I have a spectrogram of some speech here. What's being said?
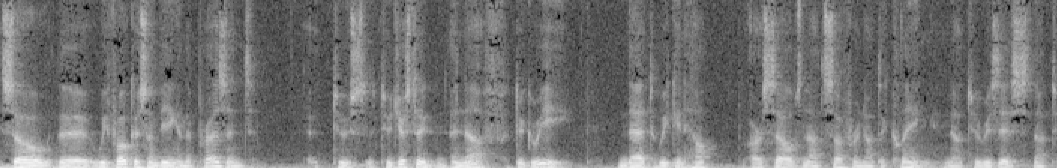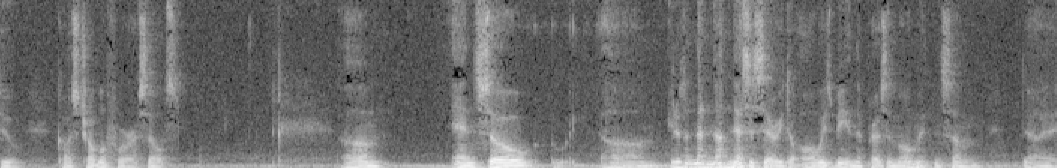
So the, we focus on being in the present to to just a, enough degree that we can help ourselves not suffer, not to cling, not to resist, not to cause trouble for ourselves. Um, and so, um, it is not, not necessary to always be in the present moment in some uh,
